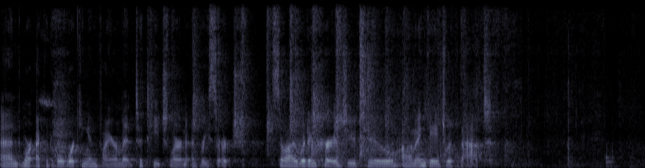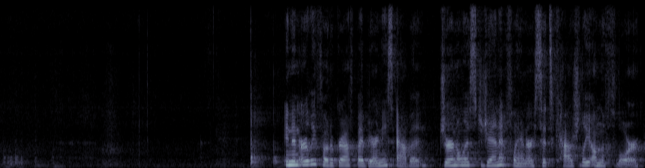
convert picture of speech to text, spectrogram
and more equitable working environment to teach, learn, and research. So I would encourage you to um, engage with that. In an early photograph by Berenice Abbott, journalist Janet Flanner sits casually on the floor,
